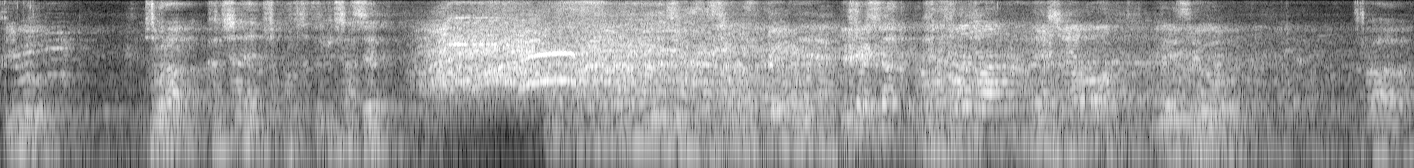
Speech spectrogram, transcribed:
그리고 저랑 같이 하는 첫 콘서트 괜찮았어요? 네, 열심히 했습니다. 어, 좋아 좋아 열심히 하고 네, 그리고 아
